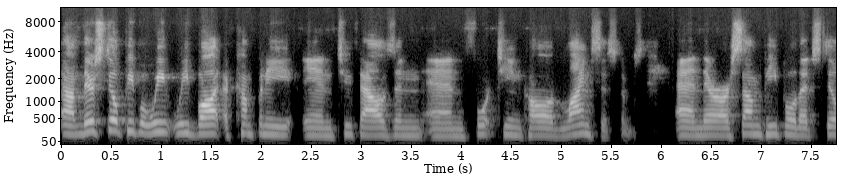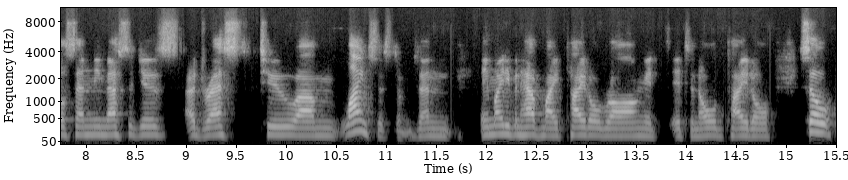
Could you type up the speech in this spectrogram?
Um, there's still people. We we bought a company in 2014 called Line Systems, and there are some people that still send me messages addressed to um, Line Systems, and they might even have my title wrong. It's it's an old title, so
